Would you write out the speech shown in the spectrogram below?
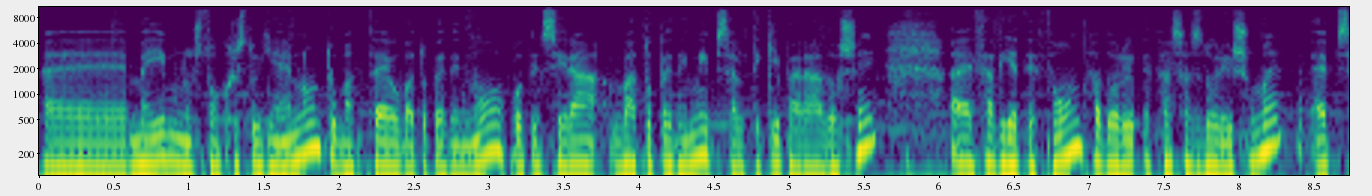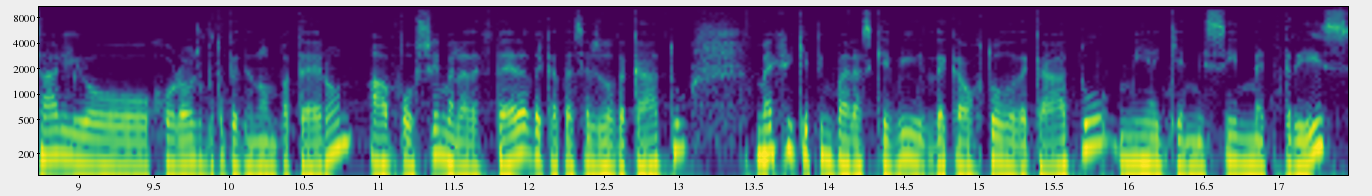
ες, με ύμνους των Χριστουγέννων του Ματθαίου Βατοπεδινού από την σειρά Βατοπεδινή Ψαλτική Παράδοση. Ε, θα διατεθούν, θα, δωρι, θα σας δωρήσουμε ε, ψάλιο χορός Βατοπεδινών Πατέρων από σήμερα Δευτέρα 14 Δεκάτου μέχρι και την Παρασκευή 18 Δεκάτου μία και μισή με τρεις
